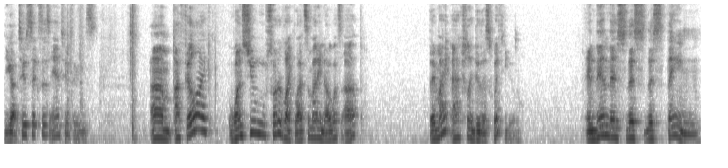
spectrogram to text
You got two sixes and two threes. Um, I feel like once you sort of like let somebody know what's up, they might actually do this with you. And then this this this thing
